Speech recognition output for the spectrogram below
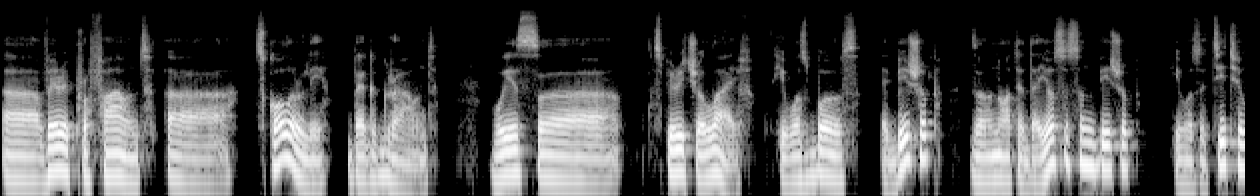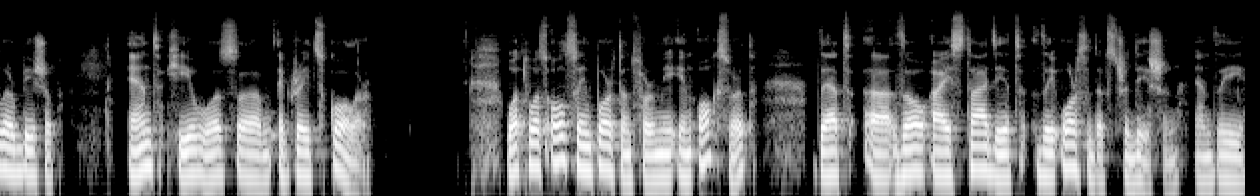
very profound uh, scholarly background with uh, spiritual life. He was both a bishop, though not a diocesan bishop, he was a titular bishop, and he was um, a great scholar. What was also important for me in Oxford that uh, though I studied the Orthodox tradition and the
